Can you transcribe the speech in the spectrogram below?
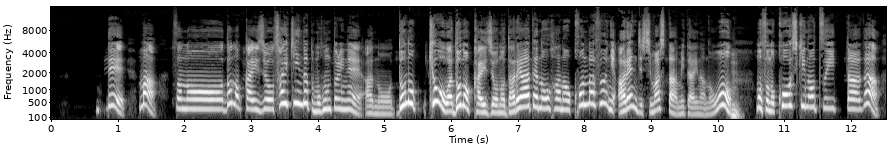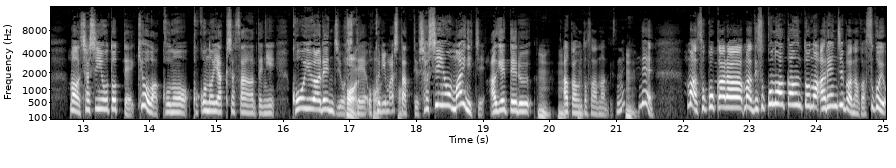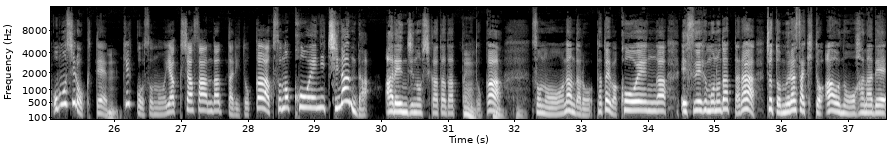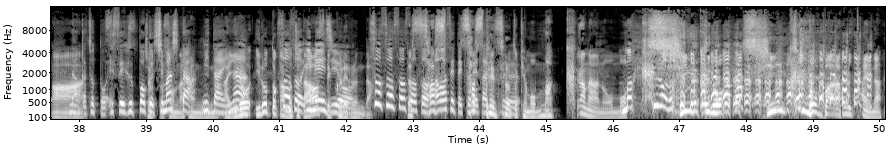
で、まあ、その、どの会場、最近だともう本当にね、あの、どの、今日はどの会場の誰宛てのお花をこんな風にアレンジしましたみたいなのを、うんもうその公式のツイッターが、まあ写真を撮って、今日はこの、ここの役者さん宛てに、こういうアレンジをしはいて送りましたっていう写真を毎日上げてるアカウントさんなんですね。うんで、まあそこから、まあで、そこのアカウントのアレンジ花がすごい面白くて、うん結構その役者さんだったりとか、その公演にちなんだアレンジの仕方だったりとか、その、なんだろう、例えば公演が SF ものだったら、ちょっと紫と青のお花で、なんかちょっと SF っぽくしました、みたいな。あ色、色とかもちょっと合わせてくれるんだ。そうそうそうそうそう、合わせてくれたりする。サスペンスの時はもう真っ赤なあの、もう。真っ黒の真紅の、真紅のバラみたいな。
